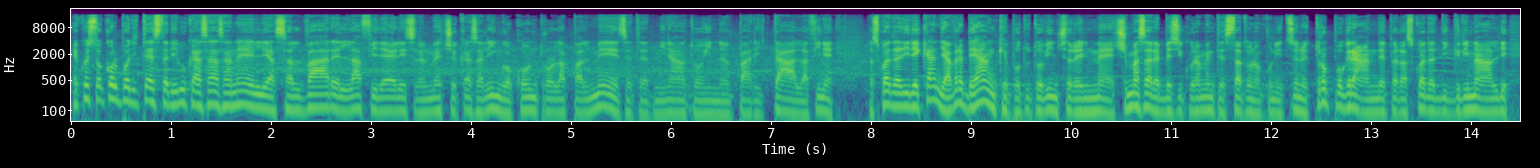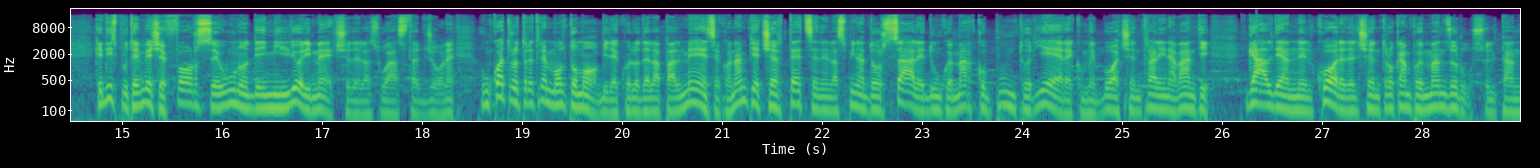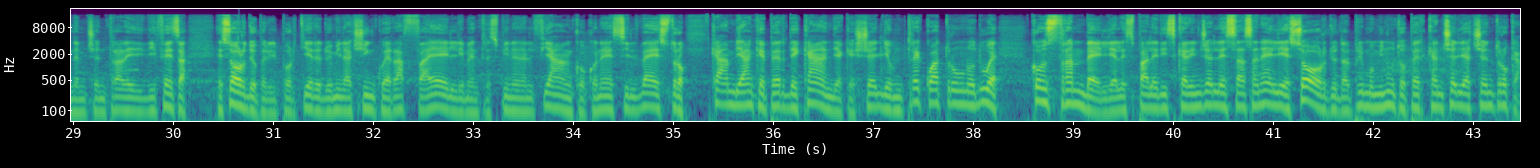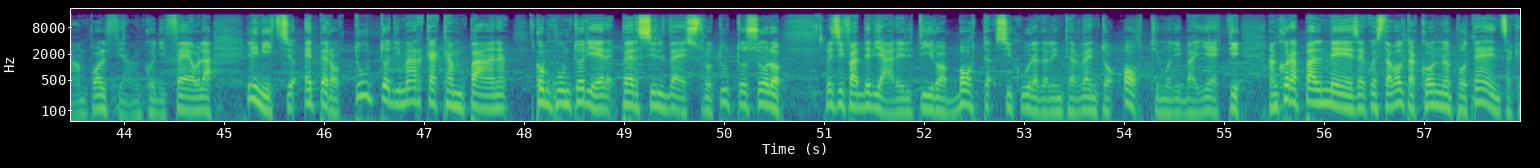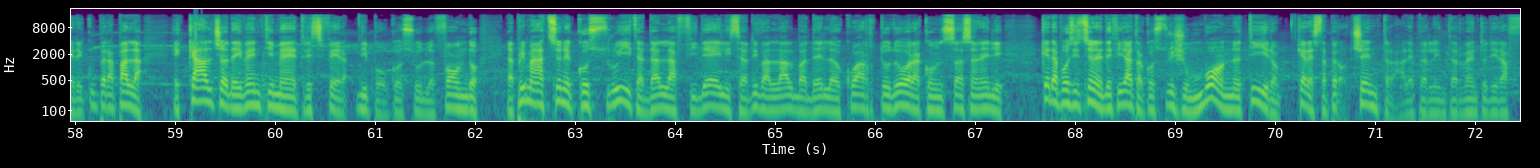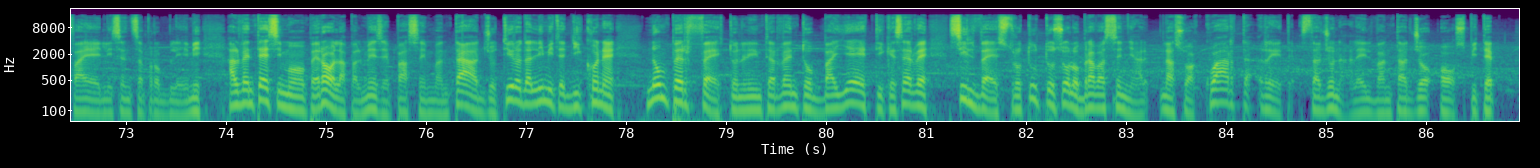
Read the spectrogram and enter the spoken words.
E questo colpo di testa di Luca Sasanelli a salvare la Fidelis nel match casalingo contro la Palmese, terminato in parità. Alla fine la squadra di De Candia avrebbe anche potuto vincere il match, ma sarebbe sicuramente stata una punizione troppo grande per la squadra di Grimaldi, che disputa invece forse uno dei migliori match della sua stagione. Un 4-3-3 molto mobile, quello della Palmese, con ampie certezze nella spina dorsale, dunque Marco Puntoriere come boa centrale in avanti, Galdean nel cuore del centrocampo e Manzo Russo, il tandem centrale di difesa difesa, esordio per il portiere 2005 Raffaelli, mentre spine nel fianco con E Silvestro, cambia anche per De Candia che sceglie un 3-4-1-2 con Strambelli alle spalle di Scaringelle e Sasanelli, esordio dal primo minuto per Cancelli a centrocampo al fianco di Feola. L'inizio è però tutto di marca campana, con puntoriere per Silvestro, tutto solo. E si fa deviare il tiro a botta sicura dall'intervento ottimo di Baietti. Ancora Palmese, questa volta con potenza, che recupera palla e calcia dai 20 metri, sfera di poco sul fondo. La prima azione costruita dalla Fidelis arriva all'alba del quarto d'ora con Sasanelli che da posizione defilata costruisce un buon tiro, che resta però centrale per l'intervento di Raffaelli senza problemi. Al ventesimo però la Palmese passa in vantaggio, tiro dal limite di Conè, non perfetto nell'intervento Baietti che serve Silvestro, tutto solo bravo a segnare la sua quarta rete stagionale, il vantaggio ospite.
